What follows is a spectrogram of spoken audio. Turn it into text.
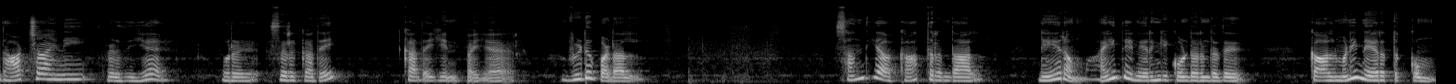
தாட்சாயினி எழுதிய ஒரு சிறுகதை கதையின் பெயர் விடுபடல். சந்தியா காத்திருந்தால் நேரம் ஐந்தை நெருங்கி கொண்டிருந்தது. கால் மணி நேரத்துக்கும்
